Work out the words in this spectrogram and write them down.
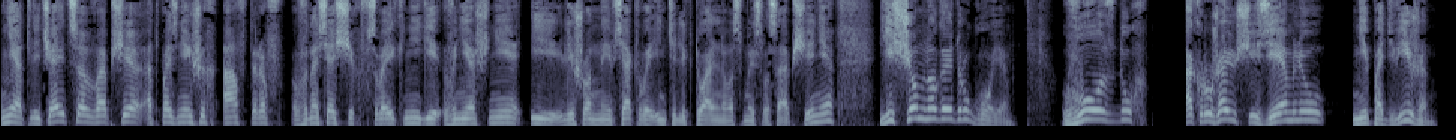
не отличается вообще от позднейших авторов, вносящих в свои книги внешние и лишенные всякого интеллектуального смысла сообщения, еще многое другое. Воздух, окружающий Землю, неподвижен.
